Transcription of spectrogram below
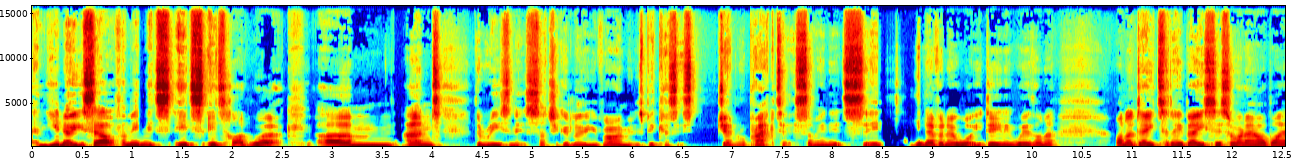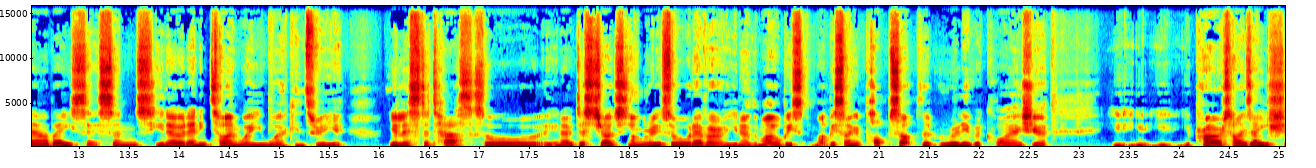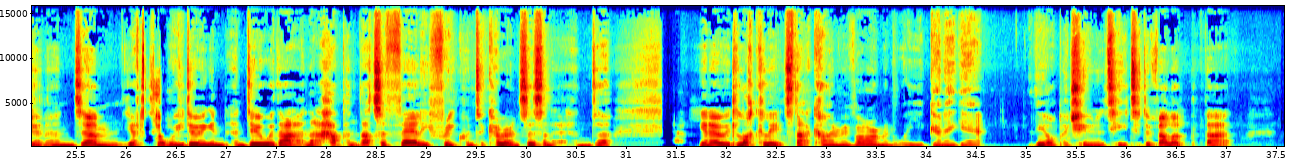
and you know yourself. I mean, it's it's it's hard work, um, and the reason it's such a good learning environment is because it's general practice. I mean, it's it, you never know what you're dealing with on a on a day to day basis or an hour by hour basis, and you know, at any time where you're working through your your list of tasks or you know discharge summaries or whatever, you know, there might be might be something that pops up that really requires your you, you, your prioritization and um, you have to stop what you're doing and, and, deal with that. And that happened. That's a fairly frequent occurrence, isn't it? And, uh, you know, it, luckily it's that kind of environment where you're going to get the opportunity to develop that,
